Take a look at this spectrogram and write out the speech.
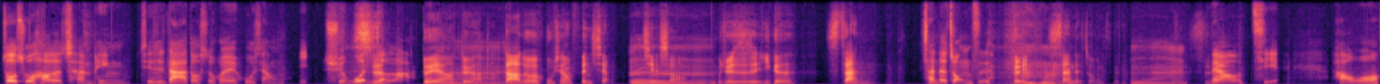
做出好的成品，其实大家都是会互相询问的啦，对啊，对啊，大家都会互相分享、介绍，我觉得这是一个善善的种子，对，善的种子，嗯，了解。好哦，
